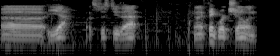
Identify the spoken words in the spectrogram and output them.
Uh, yeah. Let's just do that. And I think we're chilling.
